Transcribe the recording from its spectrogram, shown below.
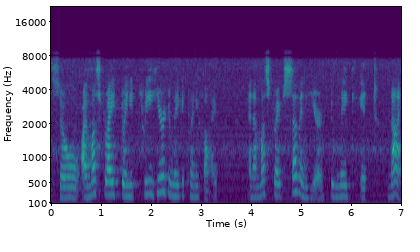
so I must write 23 here to make it 25, and I must write 7 here to make it 9.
